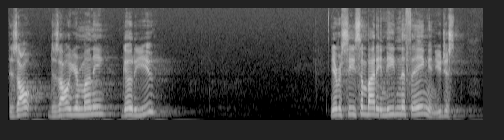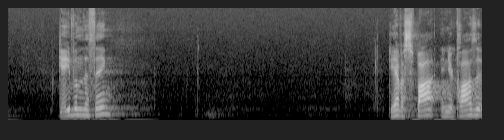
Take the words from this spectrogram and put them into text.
Does all, does all your money go to you? You ever see somebody needing a thing and you just gave him the thing? Do you have a spot in your closet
